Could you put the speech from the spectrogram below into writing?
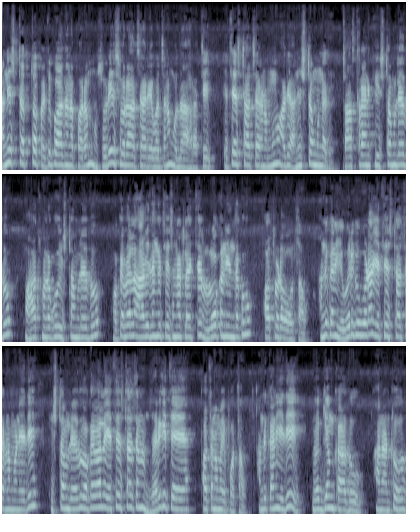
అనిష్టత్వ ప్రతిపాదన పరం సురేశ్వరాచార్య వచనం ఉదాహరతి. యథేష్టాచరణము అది అనిష్టం ఉన్నది శాస్త్రానికి ఇష్టం లేదు మహాత్ములకు ఇష్టం లేదు. ఒకవేళ ఆ విధంగా చేసినట్లయితే లోక నిందకు పాత్రుడవుతావు. అందుకని ఎవరికి కూడా యథేష్టాచరణం అనేది ఇష్టం లేదు. ఒకవేళ యథేష్టాచరణం జరిగితే పతనమైపోతావు. అందుకని ఇది యోగ్యం కాదు. అని అంటూ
